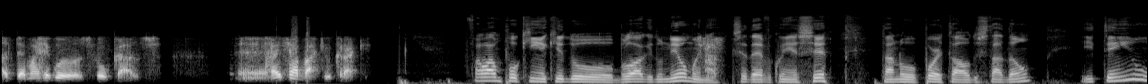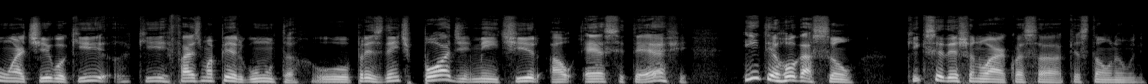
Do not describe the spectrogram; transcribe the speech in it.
até mais rigoroso, foi o caso. É, Raíssa Abac, o craque. Falar um pouquinho aqui do blog do Neumann, que você deve conhecer, está no portal do Estadão. E tem um artigo aqui que faz uma pergunta: o presidente pode mentir ao STF? Interrogação. O que, que você deixa no ar com essa questão, Neumann?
